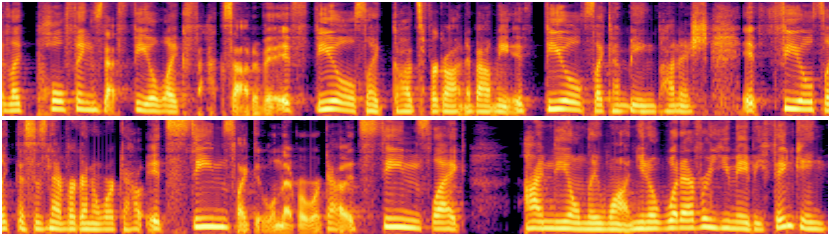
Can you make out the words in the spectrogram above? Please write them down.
like pull things that feel like facts out of it. It feels like God's forgotten about me. It feels like I'm being punished. It feels like this is never going to work out. It seems like it will never work out. It seems like I'm the only one. You know, whatever you may be thinking.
